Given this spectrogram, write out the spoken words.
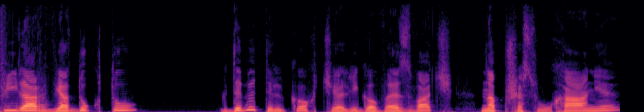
filar wiaduktu, gdyby tylko chcieli go wezwać na przesłuchanie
